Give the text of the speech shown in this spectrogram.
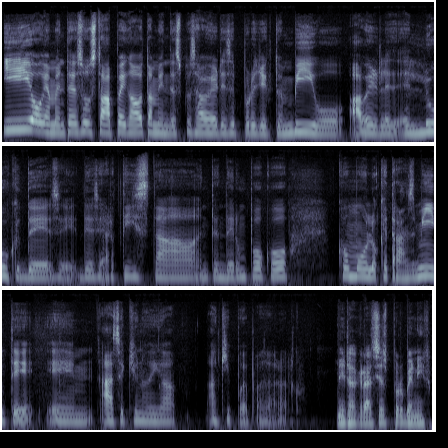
Y obviamente eso estaba pegado también después a ver ese proyecto en vivo, a ver el, look de ese, de ese artista, entender un poco cómo lo que transmite em, hace que uno diga, aquí puede pasar algo. Mira, gracias por venir.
